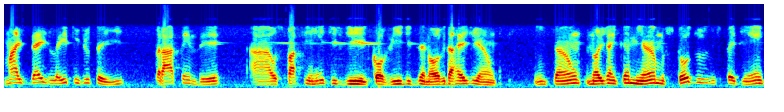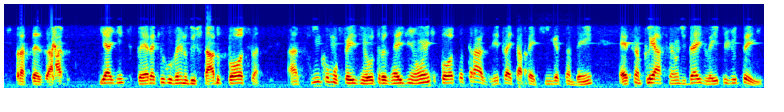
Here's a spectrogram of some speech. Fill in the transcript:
mais 10 leitos de UTI para atender aos pacientes de Covid-19 da região. Então, nós já encaminhamos todos os expedientes para a CESAB e a gente espera que o governo do estado possa, assim como fez em outras regiões, possa trazer para Itapetinga também essa ampliação de 10 leitos de UTI.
